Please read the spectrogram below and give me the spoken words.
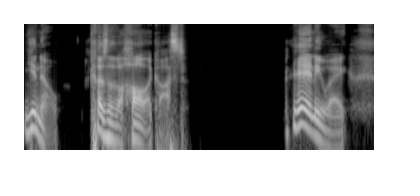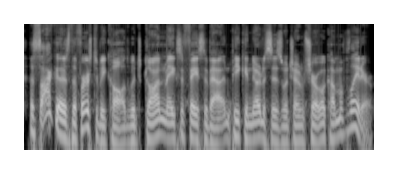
you know, because of the Holocaust. Anyway, Asaka is the first to be called, which Gon makes a face about and Pika notices, which I'm sure will come up later.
